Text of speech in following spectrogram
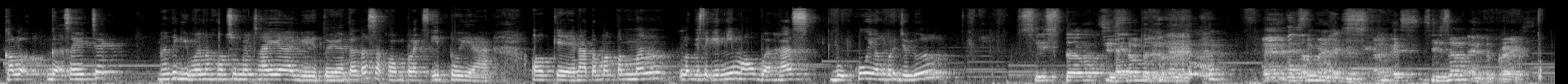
kalau nggak saya cek nanti gimana konsumen saya gitu ya. Ternyata sekompleks itu ya. Oke nah teman-teman logistik ini mau bahas buku yang berjudul sistem, Sistem. enterprise. Sistem enterprise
